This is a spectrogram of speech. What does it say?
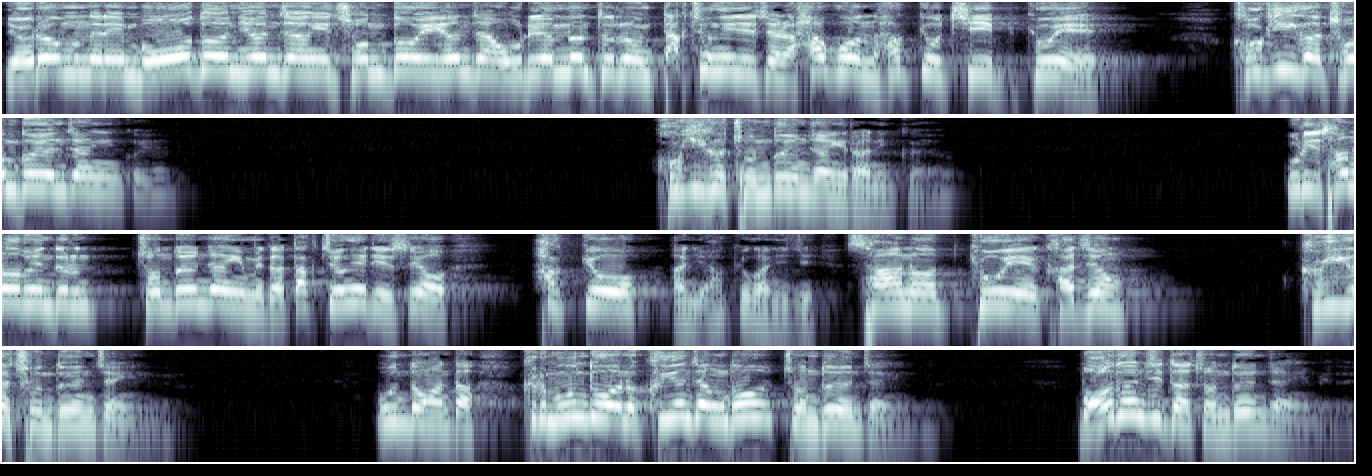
여러분들의 모든 현장이 전도의 현장, 우리 랩런트들은 딱 정해져 있잖아요. 학원, 학교, 집, 교회. 거기가 전도 현장인 거예요. 거기가 전도 현장이라니까요. 우리 산업인들은 전도 현장입니다. 딱 정해져 있어요. 학교, 아니, 학교가 아니지. 산업, 교회, 가정. 거기가 전도 현장인 거예요. 운동한다. 그럼 운동하는 그 현장도 전도 거예요. 뭐든지 다 전도 현장입니다.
